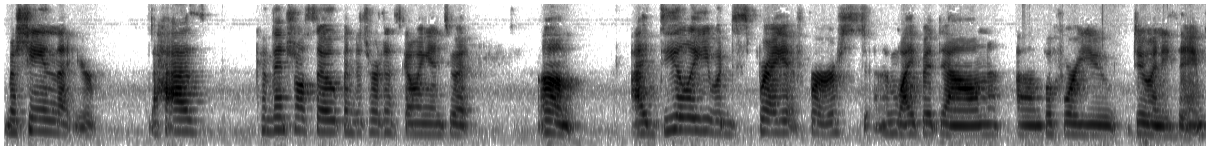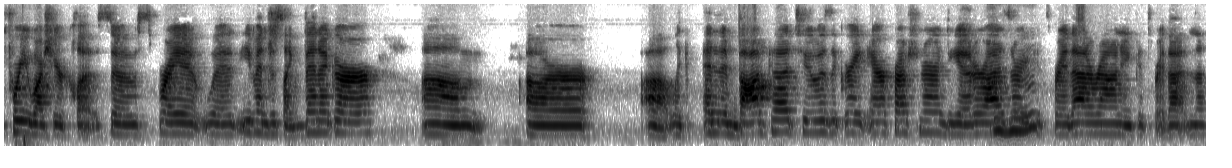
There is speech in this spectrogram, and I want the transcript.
machine that you're has conventional soap and detergents going into it, um, ideally you would spray it first and wipe it down um, before you do anything, before you wash your clothes. So spray it with even just like vinegar um, or uh, like, and then vodka too is a great air freshener and deodorizer. Mhm. You could spray that around. You could spray that in the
